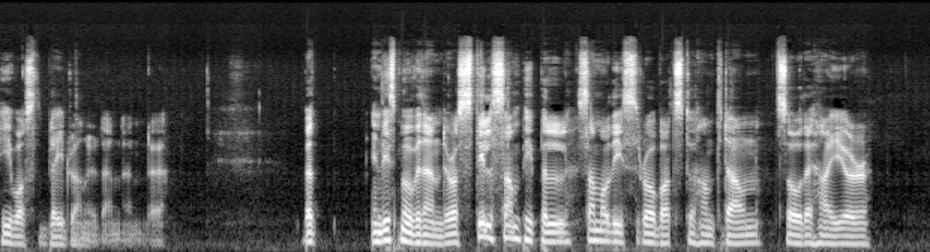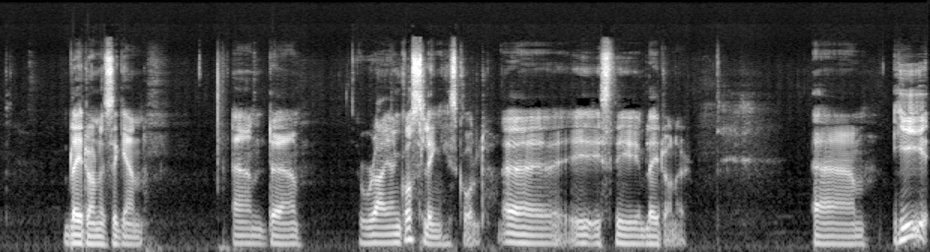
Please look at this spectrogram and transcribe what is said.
He was the Blade Runner then, and uh, in this movie then there are still some people, some of these robots to hunt down, so they hire Blade Runners again, and uh, Ryan Gosling, he's called, uh, is the Blade Runner. Um, he,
